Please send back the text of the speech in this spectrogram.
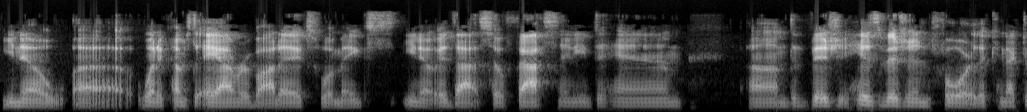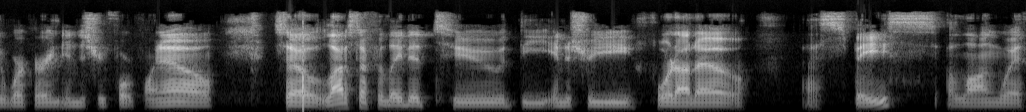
you know, uh, when it comes to AI and robotics, what makes you know that so fascinating to him. Um, the vision, his vision for the connected worker in Industry 4.0. So a lot of stuff related to the Industry 4.0 uh, space, along with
